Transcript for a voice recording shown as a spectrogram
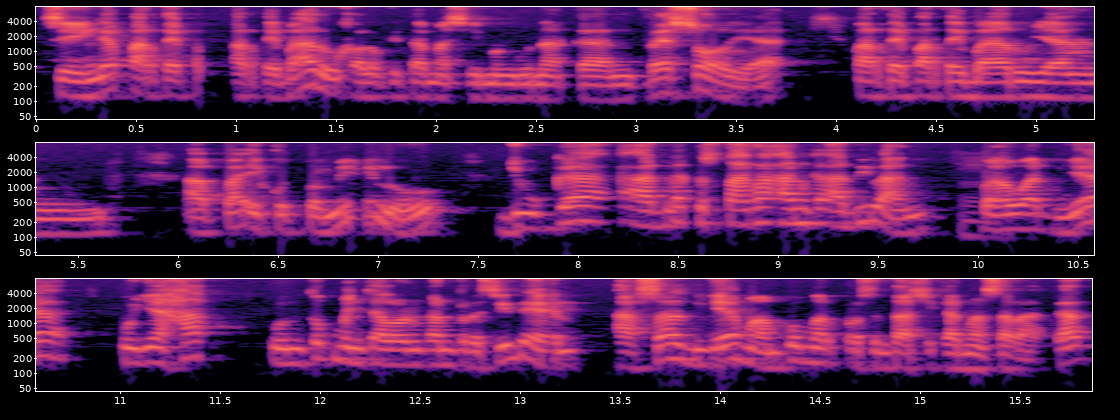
sehingga partai-partai baru kalau kita masih menggunakan threshold ya partai-partai baru yang apa ikut pemilu juga ada kesetaraan keadilan hmm. bahwa dia punya hak untuk mencalonkan presiden asal dia mampu merepresentasikan masyarakat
